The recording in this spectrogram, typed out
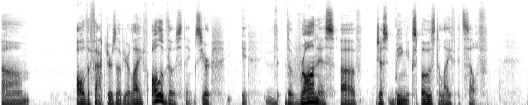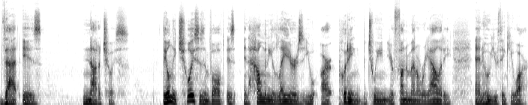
um, all the factors of your life, all of those things, your the rawness of just being exposed to life itself. That is not a choice. The only choice is involved is in how many layers you are putting between your fundamental reality and who you think you are.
